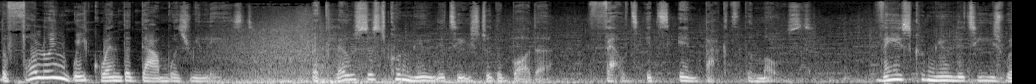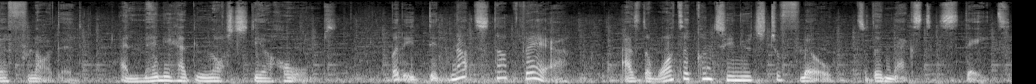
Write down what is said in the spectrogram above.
The following week, when the dam was released, the closest communities to the border felt its impact the most. These communities were flooded and many had lost their homes. But it did not stop there as the water continued to flow to the next state.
